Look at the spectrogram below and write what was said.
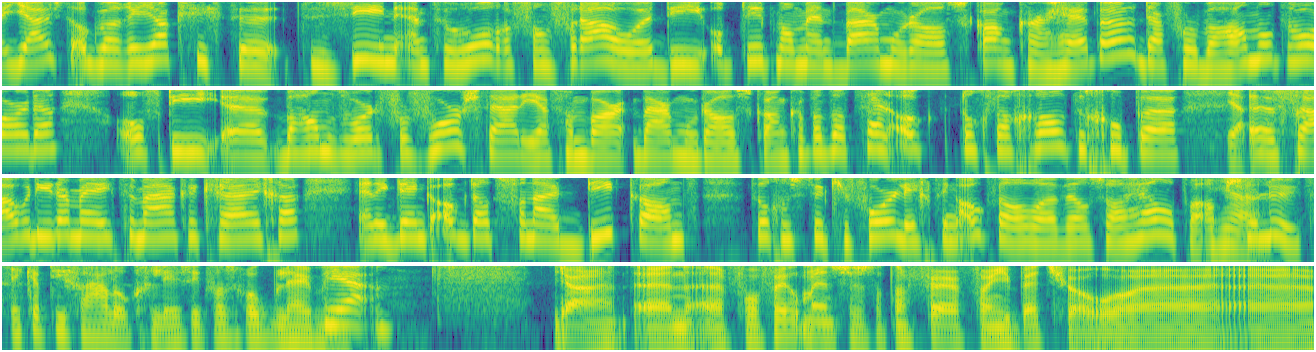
juist ook wel reacties te, te zien en te horen van vrouwen die op dit moment baarmoederhalskanker hebben, daarvoor behandeld worden, of die behandeld worden voor voorstadia van baar, baarmoederhalskanker. Want dat zijn ook nog wel grote groepen ja. vrouwen die daarmee te maken krijgen. En ik denk ook dat vanuit die kant toch een stukje voorlichting ook wel, wel zal helpen, absoluut. Ik heb die verhalen ook gelezen. Ik was er ook blij mee. Ja. Ja, en uh, voor veel mensen is dat een ver van je bedshow. Uh, uh,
